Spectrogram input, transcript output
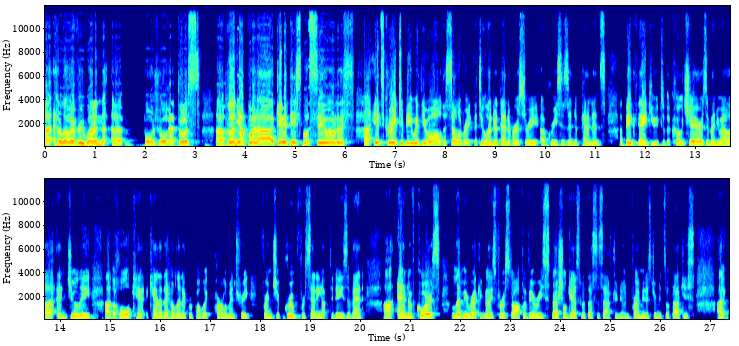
Uh, hello, everyone. Uh, bonjour à tous. Uh, Pola, uh, It's great to be with you all to celebrate the 200th anniversary of Greece's independence. A big thank you to the co-chairs, Emmanuella and Julie, uh, the whole Canada Hellenic Republic Parliamentary Friendship Group for setting up today's event. Uh, and of course, let me recognize first off a very special guest with us this afternoon, Prime Minister Mitsotakis. Uh,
